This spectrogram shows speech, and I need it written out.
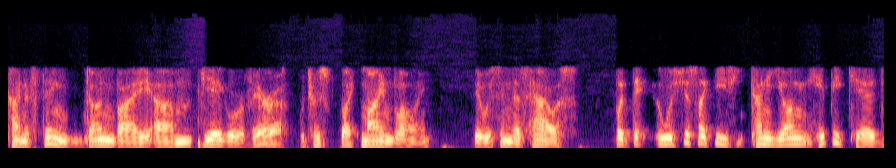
kind of thing done by um, Diego Rivera, which was like mind blowing. It was in this house, but they, it was just like these kind of young hippie kids,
